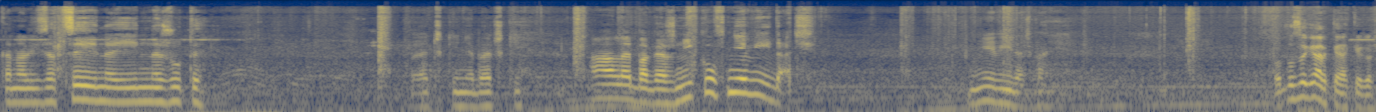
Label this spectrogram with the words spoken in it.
kanalizacyjne i inne rzuty. Beczki, nie beczki. Ale bagażników nie widać. Nie widać, pani. To do zegarka jakiegoś.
